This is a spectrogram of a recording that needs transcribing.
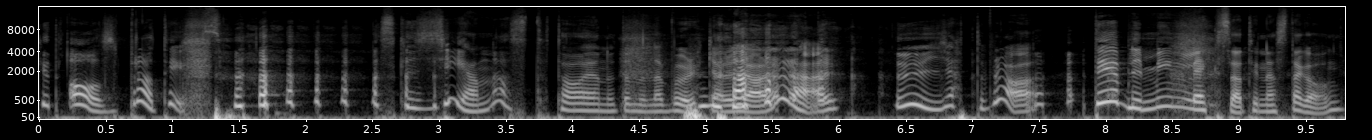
Vilket asbra tips! Jag ska genast ta en av mina burkar och göra det här. Det är jättebra. Det blir min läxa till nästa gång.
